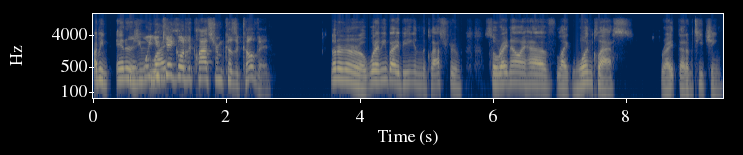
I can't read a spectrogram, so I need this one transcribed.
I mean, energy. Well, you can't go to the classroom because of COVID. No, no, no, no. What I mean by being in the classroom. So right now I have like one class, right, that I'm teaching,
